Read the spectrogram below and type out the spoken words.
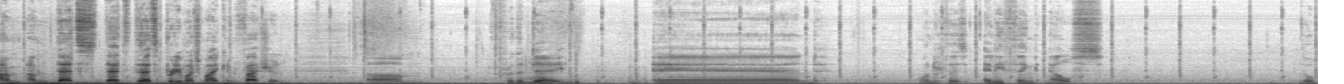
I'm. I'm. That's that's that's pretty much my confession um, for the day. And I wonder if there's anything else. Nope,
